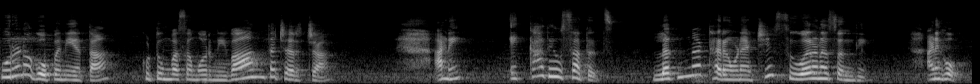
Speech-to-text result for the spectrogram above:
पूर्ण गोपनीयता कुटुंबासमोर निवांत चर्चा आणि एका दिवसातच लग्न ठरवण्याची सुवर्ण संधी आणि हो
